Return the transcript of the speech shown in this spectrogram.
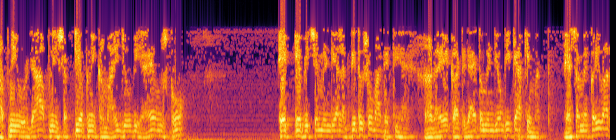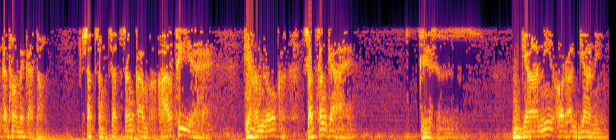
अपनी ऊर्जा, अपनी शक्ति, अपनी कमाई जो भी है, उसको एक के पीछे मिंडिया लगती तो शोभा देती है। अगर एक हट जाए तो मिंडियों की क्या कीमत? ऐसा मैं कई बार कथाओं में कहता हूँ। सत्संग सत्संग का अर्थ ही यह है कि हम लोग सत्संग क्या है? कि ज्ञानी और अज्ञानी।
